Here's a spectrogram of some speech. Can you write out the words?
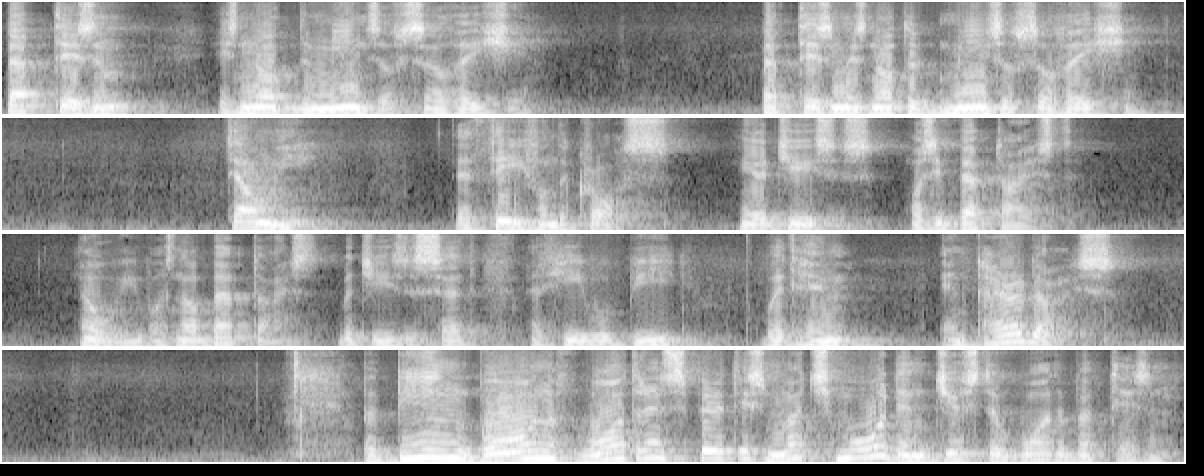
Baptism is not the means of salvation. Baptism is not the means of salvation. Tell me, the thief on the cross near Jesus, was he baptized? No, he was not baptized. But Jesus said that he would be with him in paradise. But being born of water and spirit is much more than just a water baptism.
